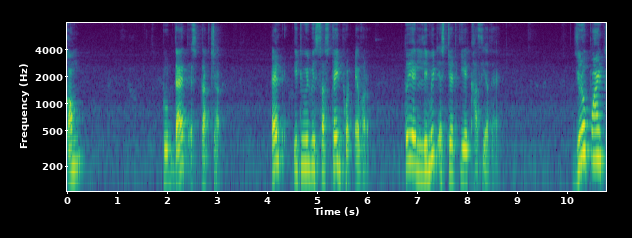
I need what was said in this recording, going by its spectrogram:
come to that structure and it will be sustain forever तो ये लिमिट स्टेट की एक खासियत है। Zero point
